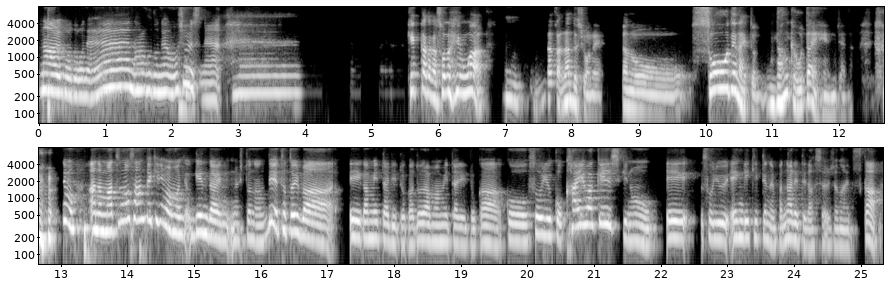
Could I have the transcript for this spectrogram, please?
なるほどね。なるほどね。面白いですね。へえ。結果、だからその辺は、うん。なんかなんでしょうね。あのーそうでないとなんか歌えへんみたいな。でもあの松野さん的にはまあ現代の人なんで例えば映画見たりとかドラマ見たりとかこうそういうこう会話形式の、えーそういう演劇っていうのはやっぱ慣れてらっしゃるじゃないですか。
